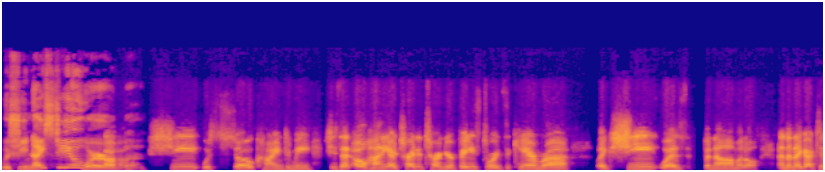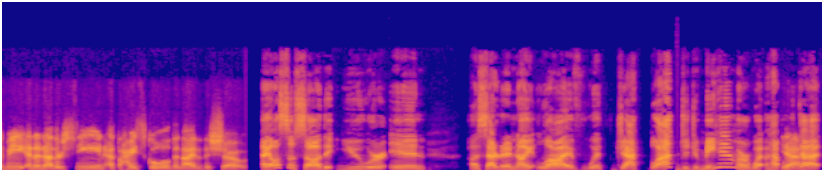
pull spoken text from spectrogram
was she nice to you or? Uh, she was so kind to me. She said, Oh, honey, I tried to turn your face towards the camera. Like she was phenomenal. And then I got to be in another scene at the high school the night of the show. I also saw that you were in a Saturday Night Live with Jack Black. Did you meet him or what happened yes. with that?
